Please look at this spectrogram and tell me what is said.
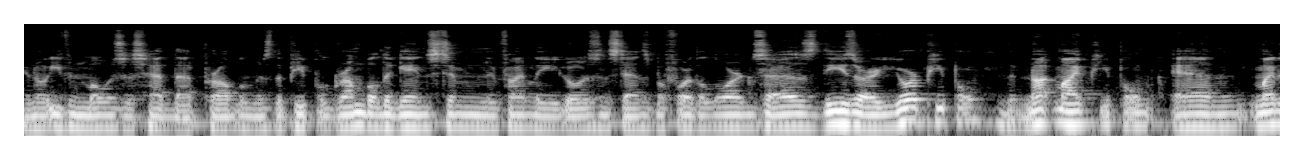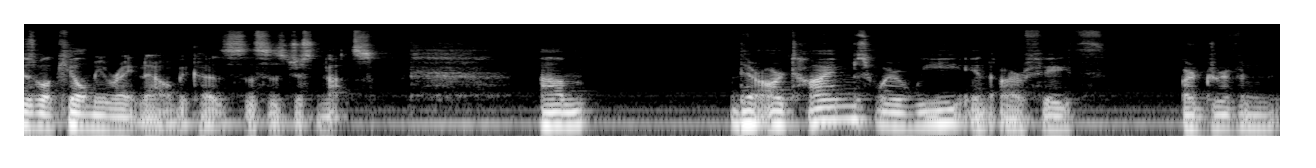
you know, even Moses had that problem as the people grumbled against him. And finally he goes and stands before the Lord and says, These are your people, not my people, and might as well kill me right now because this is just nuts. Um, there are times where we in our faith are driven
